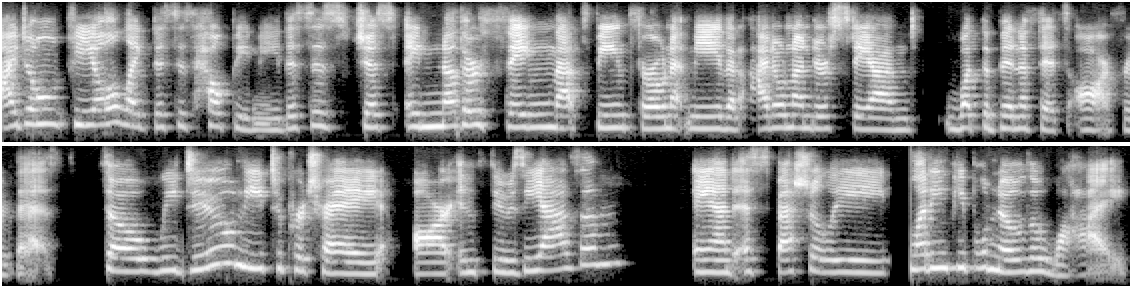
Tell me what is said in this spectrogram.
I don't feel like this is helping me. This is just another thing that's being thrown at me that I don't understand what the benefits are for this. So we do need to portray our enthusiasm and especially letting people know the why.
